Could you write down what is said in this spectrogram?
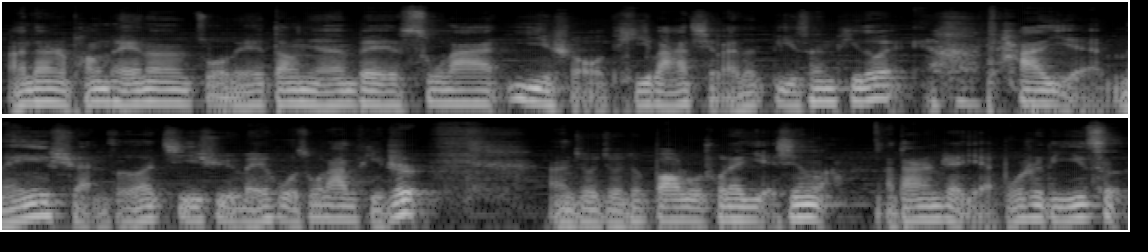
啊。但是庞培呢，作为当年被苏拉一手提拔起来的第三梯队，他也没选择继续维护苏拉的体制，啊，就就就暴露出来野心了啊。当然这也不是第一次，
